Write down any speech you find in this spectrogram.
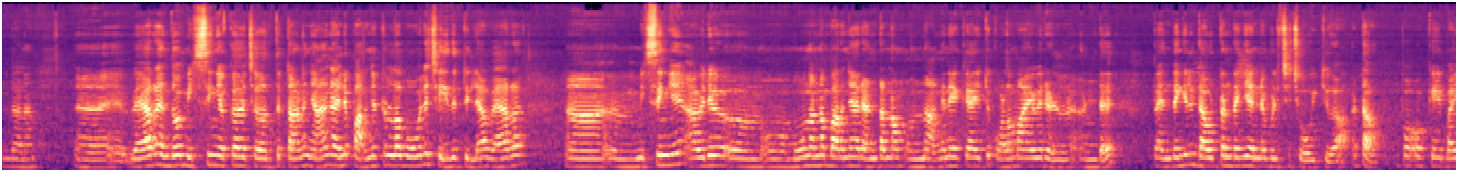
എന്താണ് വേറെ എന്തോ മിക്സിംഗ് ഒക്കെ ചേർത്തിട്ടാണ് ഞാൻ അതിൽ പറഞ്ഞിട്ടുള്ള പോലെ ചെയ്തിട്ടില്ല. വേറെ മിക്സിങ് അവർ മൂന്നെണ്ണം പറഞ്ഞാൽ രണ്ടെണ്ണം ഒന്ന് അങ്ങനെയൊക്കെ ആയിട്ട് കുളമായവർ ഉണ്ട്. അപ്പോൾ എന്തെങ്കിലും ഡൗട്ട് ഉണ്ടെങ്കിൽ എന്നെ വിളിച്ച് ചോദിക്കുക. കേട്ടോ? അപ്പോൾ ഓക്കെ ബൈ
